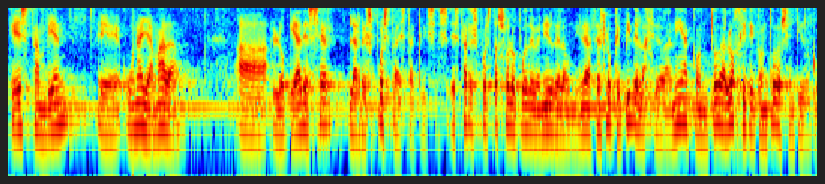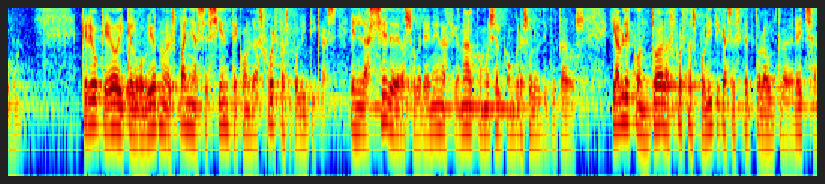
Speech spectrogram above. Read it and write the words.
que es también eh, una llamada a lo que ha de ser la respuesta a esta crisis. Esta respuesta solo puede venir de la unidad, es lo que pide la ciudadanía con toda lógica y con todo sentido común. Creo que hoy que el Gobierno de España se siente con las fuerzas políticas en la sede de la soberanía nacional, como es el Congreso de los Diputados, que hable con todas las fuerzas políticas excepto la ultraderecha,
